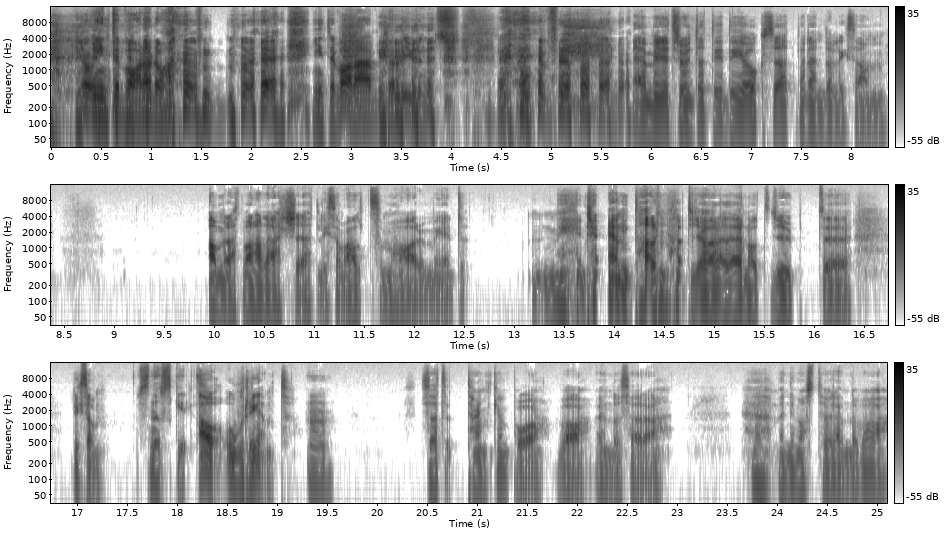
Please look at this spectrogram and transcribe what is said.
Och inte bara då, inte bara brunt. Nej, men jag tror inte att det är det också, att man ändå liksom, ja, men att man har lärt sig att liksom allt som har med, med ändtarmen att göra är något djupt, eh, liksom, snuskigt. Ja, orent. Mm. Så att tanken på var ändå så här, men det måste väl ändå vara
